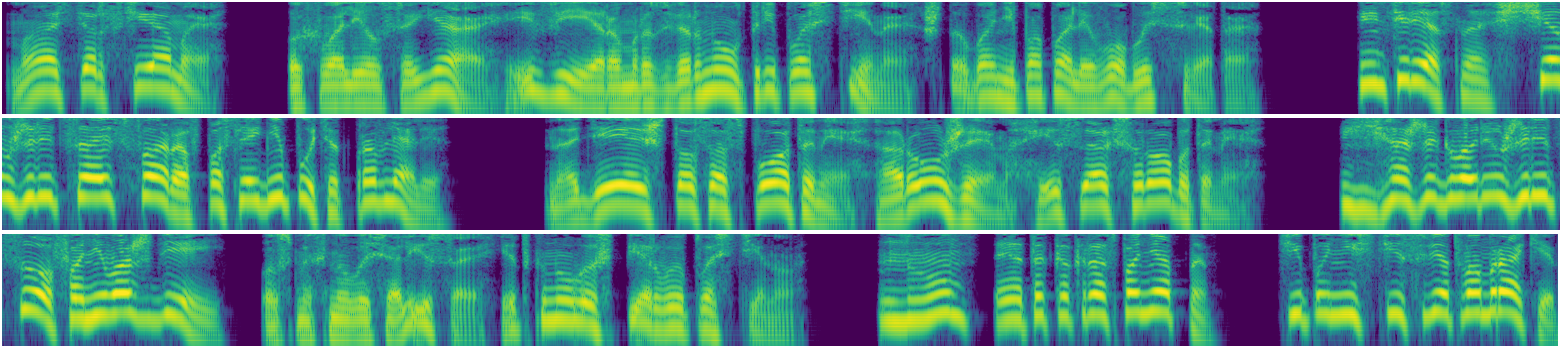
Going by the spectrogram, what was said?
«Мастер-схемы», — похвалился я и веером развернул три пластины, чтобы они попали в область света. Интересно, с чем жреца из фара в последний путь отправляли? Надеюсь, что со спотами, оружием и секс-роботами. «Я же говорю жрецов, а не вождей!» — усмехнулась Алиса и ткнула в первую пластину. «Ну, это как раз понятно. Типа нести свет во мраке.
